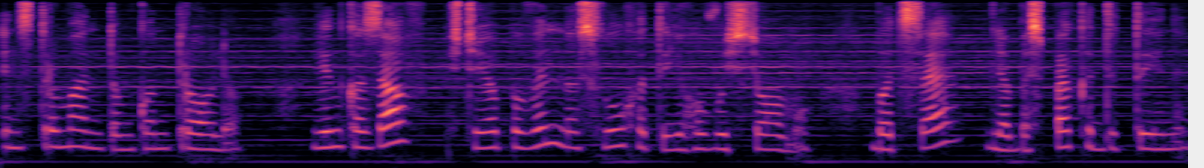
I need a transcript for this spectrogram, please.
інструментом контролю. Він казав, що я повинна слухати його в усьому, бо це для безпеки дитини.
